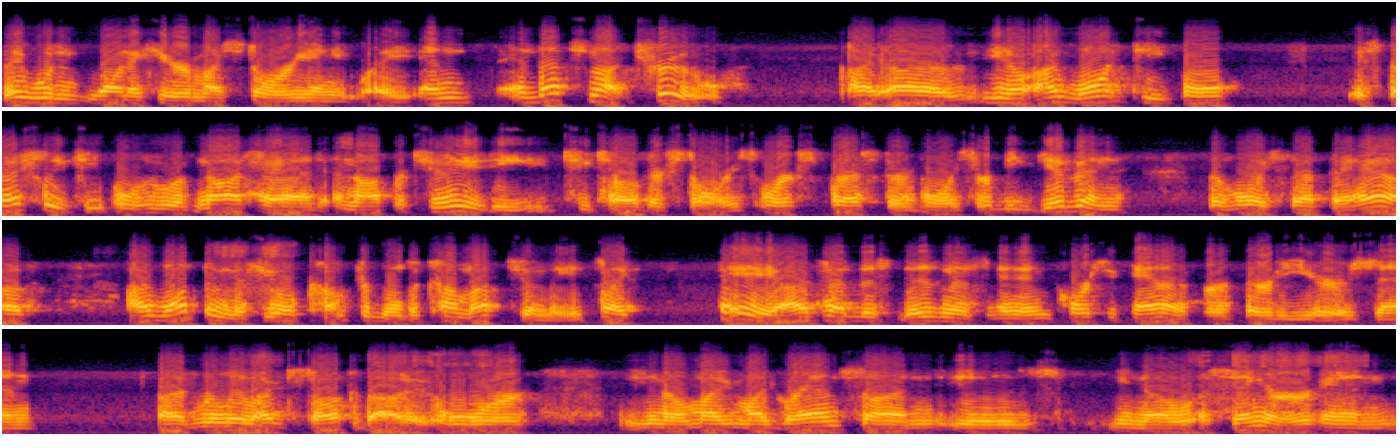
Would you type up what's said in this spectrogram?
they wouldn't want to hear my story anyway, and and that's not true. I uh, you know I want people especially people who have not had an opportunity to tell their stories or express their voice or be given the voice that they have, I want them to feel comfortable to come up to me. It's like, hey, I've had this business in Corsicana for 30 years and I'd really like to talk about it. Or, you know, my, my grandson is, you know, a singer and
